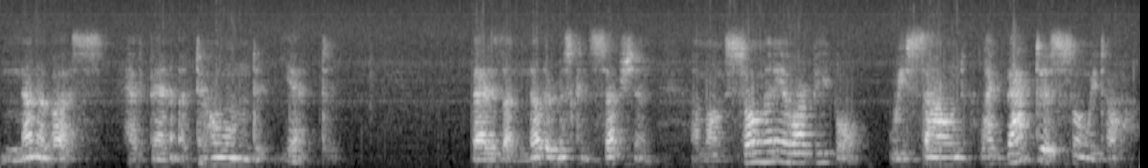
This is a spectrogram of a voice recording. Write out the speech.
None of us have been atoned yet. That is another misconception among so many of our people. We sound like Baptists when we talk.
